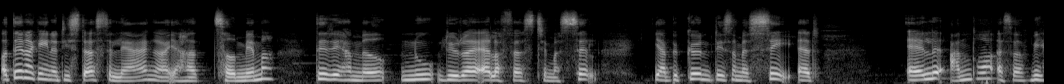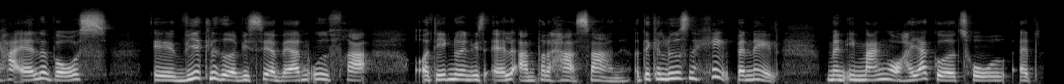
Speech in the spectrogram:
Og det er nok en af de største læringer, jeg har taget med mig. Det er det her med, nu lytter jeg allerførst til mig selv jeg begyndte ligesom at se, at alle andre, altså vi har alle vores øh, virkeligheder, vi ser verden ud fra, og det er ikke nødvendigvis alle andre, der har svarene. Og det kan lyde sådan helt banalt, men i mange år har jeg gået og troet, at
